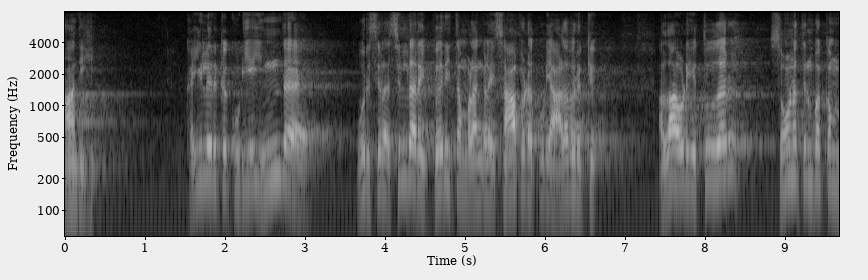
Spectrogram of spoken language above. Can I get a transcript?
ஹாதிகி கையில் இருக்கக்கூடிய இந்த ஒரு சில சில்லறை பேரித்தம்பளங்களை சாப்பிடக்கூடிய அளவிற்கு அல்லாவுடைய தூதர் சோனத்தின் பக்கம்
